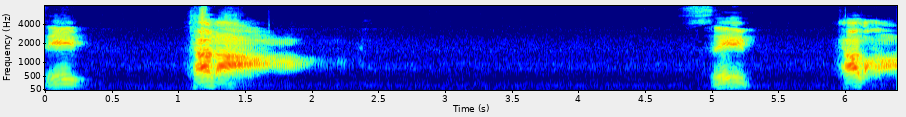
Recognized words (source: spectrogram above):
Save. Ta-da! Save. Ta-da!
